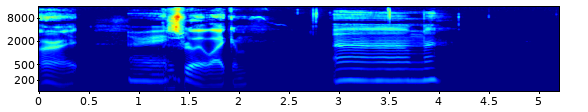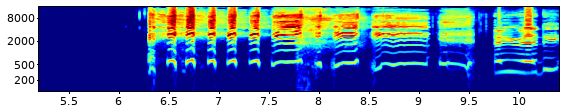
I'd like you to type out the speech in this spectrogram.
All right. All right. I just really like him. Um. Are you ready?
